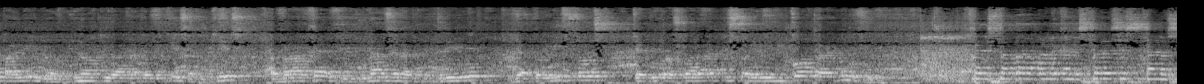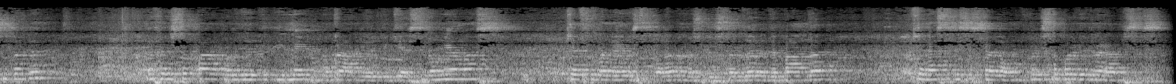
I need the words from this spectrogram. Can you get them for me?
Υπαλλήλων Νότιο-Ανατολική Αττική βραβεύει την Άντζελα Δημητρίου για το ήθος και την προσφορά της στο ελληνικό τραγούδι. Ευχαριστώ πάρα πολύ. Καλησπέρα σας. Καλώς ήρθατε. Ευχαριστώ πάρα πολύ για την τιμή που μου κάνει η ελληνική αστυνομία μας και εύχομαι να είμαστε καλά, να μας προστατεύετε πάντα και να είστε εσείς καλά. Ευχαριστώ πολύ για την αγάπη σας.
